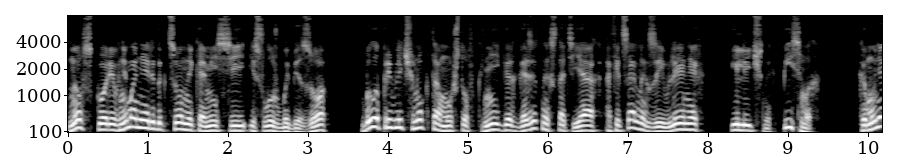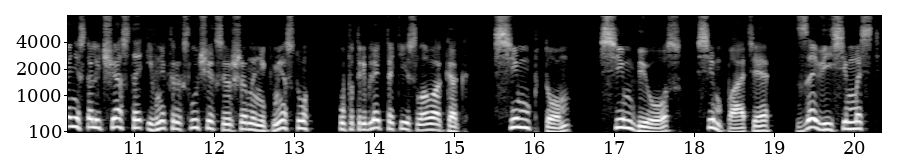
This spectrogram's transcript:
Но вскоре внимание редакционной комиссии и службы БИЗО было привлечено к тому, что в книгах, газетных статьях, официальных заявлениях и личных письмах коммуняне стали часто и в некоторых случаях совершенно не к месту употреблять такие слова, как симптом, симбиоз, симпатия, зависимость,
